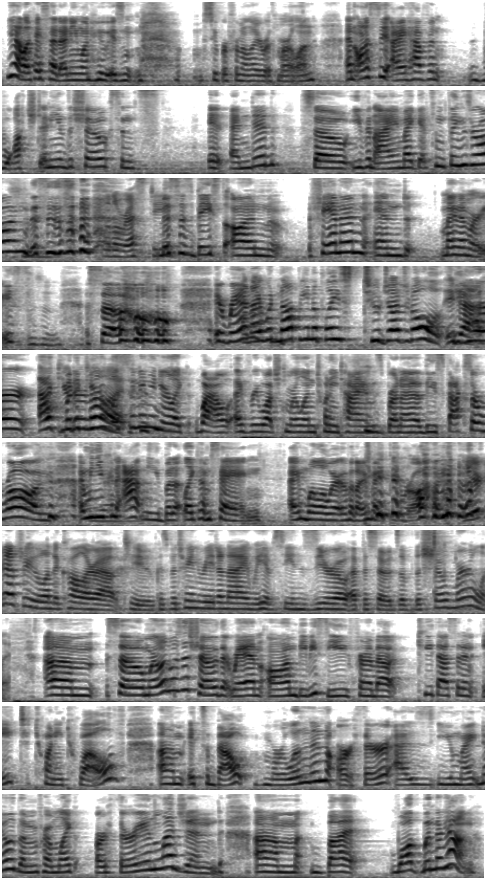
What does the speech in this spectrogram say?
yeah, like I said, anyone who isn't super familiar with Merlin. And honestly, I haven't watched any of the show since it ended, so even I might get some things wrong. This is A little rusty. this is based on fanon and my memories. Mm-hmm. So it ran and I would not be in a place to judge at all if Yeah. you are accurate But if you're not. listening and you're like, wow, I've rewatched Merlin 20 times, Brenna, these facts are wrong. I mean, you can at me, but like I'm saying, I'm well aware that I might be wrong. You're gonna have to be the one to call her out too, because between Reed and I, we have seen zero episodes of the show Merlin. Um, so Merlin was a show that ran on BBC from about 2008 to 2012. Um, it's about Merlin and Arthur, as you might know them from like Arthurian legend. Um, but while when they're young.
